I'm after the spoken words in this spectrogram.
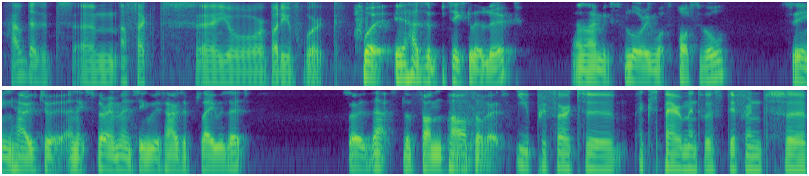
How does it um, affect uh, your body of work? Well, it has a particular look, and I'm exploring what's possible, seeing how to and experimenting with how to play with it so that's the fun part of it. You prefer to experiment with different uh,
